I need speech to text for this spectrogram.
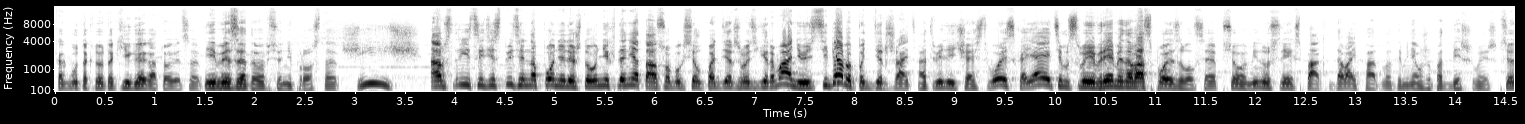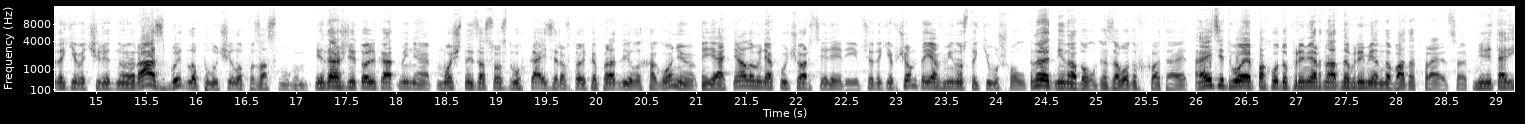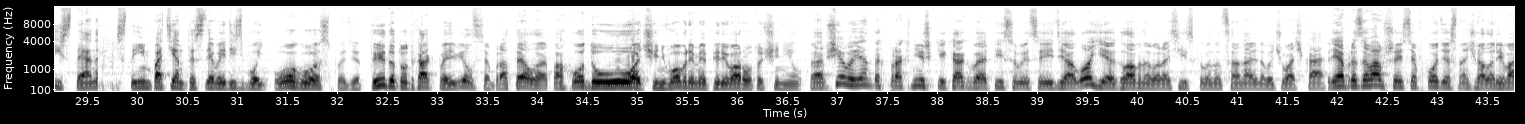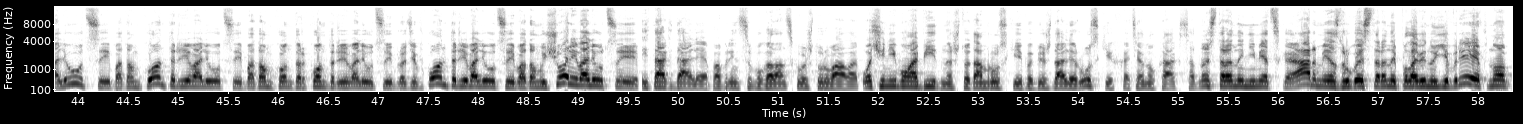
как будто кто-то к ЕГЭ готовится. И без этого все непросто. Щищ. Австрийцы действительно поняли, что у них-то нет особых сил поддерживать Германию, и себя бы поддержать. Отвели часть войск, а я этим своевременно воспользовался. Все, минус рейхспакт. Давай, падла, ты меня уже подбешиваешь. Все-таки в очередной раз быдло получило по заслугам. И даже не только от меня. Мощный засос двух кайзеров только продлил их агонию. И отнял у меня кучу артиллерии. Все-таки в чем-то я в минус таки ушел. Но это ненадолго, заводов хватает. А эти двое, походу, примерно одновременно в ад отправятся. Милитаристы, анархисты, импотенты с левой резьбой. О, господи, ты-то тут как появился, брателла? Походу, очень вовремя переворот учинил. Вообще, в ивентах про книжки как бы описывается идеология главного российского национального чувачка, преобразовавшаяся в ходе сначала революции, потом контрреволюции, потом контр-контрреволюции против контрреволюции, потом еще революции и так далее, по принципу голландского штурвала. Очень ему обидно, что там русские побеждали русских, хотя ну как, с одной стороны немецкая армия, с другой стороны половину евреев, но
